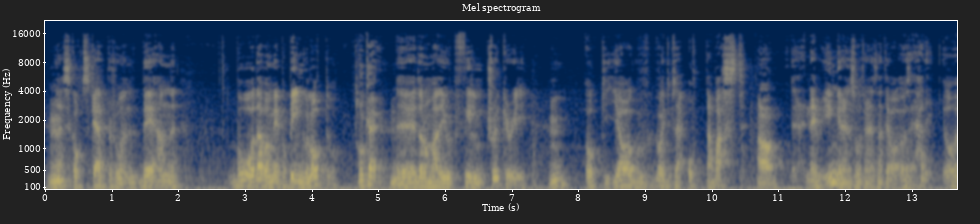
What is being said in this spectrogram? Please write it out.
Den Mm. här skotska personen. Det, han, båda var med på Bingolotto. Okej. Mm. Eh, då de hade gjort film Trickery. Mm. Och jag var ju typ såhär åtta bast. Ja. Nej, yngre än så tror jag nästan att jag var. Och så hade, och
